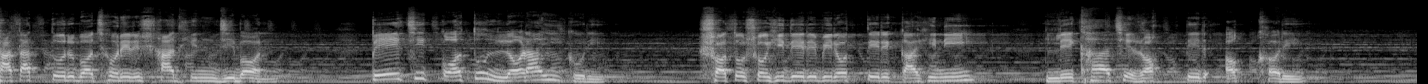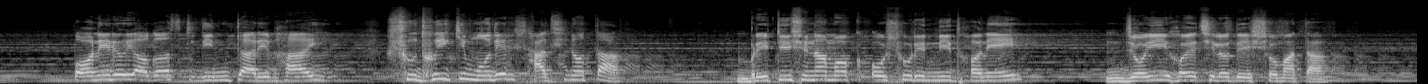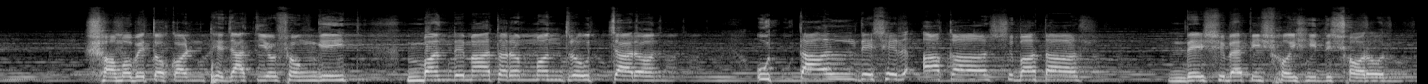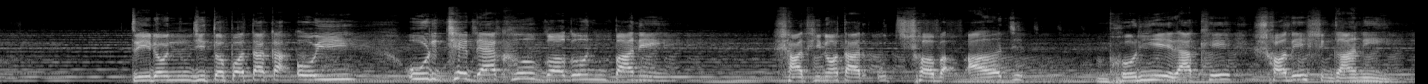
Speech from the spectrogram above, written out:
সাতাত্তর বছরের স্বাধীন জীবন। পেয়েছি কত লড়াই করি। শত শহীদের বীরত্বের কাহিনী, লেখা আছে রক্তের অক্ষরে। পনেরোই আগস্ট দিনটা রে ভাই, শুধুই কি মোদের স্বাধীনতা? ব্রিটিশ নামক অসুর নিধনে জয়ী হয়েছিল দেশমাতা। সমবেত কণ্ঠে জাতীয় সংগীত। বন্দে মাতরম মন্ত্র উচ্চারণ। উত্তাল দেশের আকাশ বাতাস। দেশব্যাপী শহীদ স্মরণ। ত্রিরঞ্জিত পতাকা ওই। উড়ছে দেখো গগন পানে। স্বাধীনতার উৎসব আজ ভরিয়ে রাখে স্বদেশ গানে।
